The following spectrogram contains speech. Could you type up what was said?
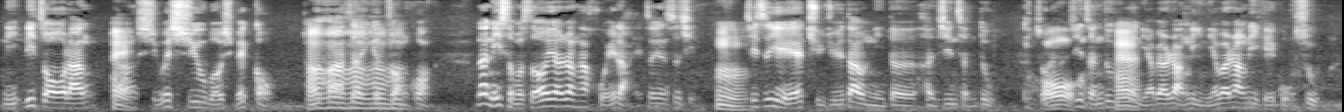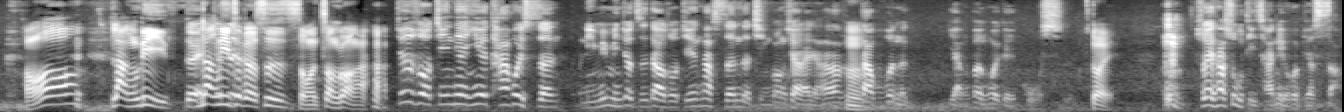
你你走人，喜欢修不喜欢狗，发生一个状况。那你什么时候要让它回来这件事情，嗯，其实也取决到你的狠心程度。哦，新程度，那你要不要让利？你要不要让利给果树？哦，让利，对，让利这个是什么状况啊？就是说，今天因为它会生，你明明就知道说，今天它生的情况下来讲，它大部分的养分会给果实，对，所以它树体残留会比较少。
